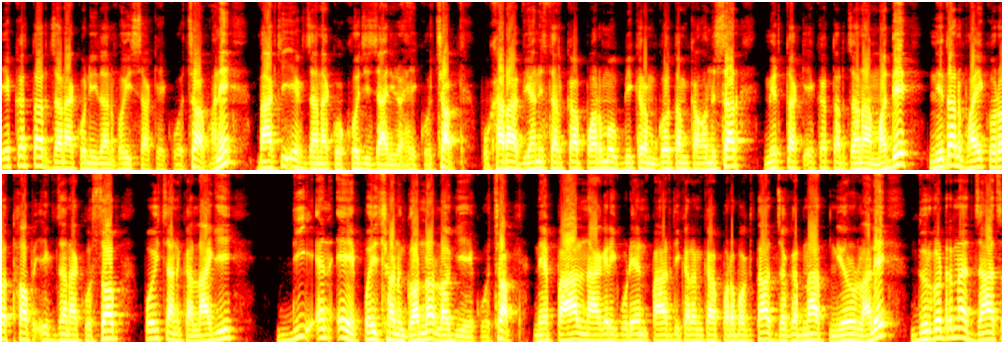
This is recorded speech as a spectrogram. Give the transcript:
एकहत्तरजनाको निधन भइसकेको छ भने बाँकी एकजनाको खोजी जारी रहेको छ। पोखरा विमानस्थलका प्रमुख विक्रम गौतमका अनुसार मृतक एकहत्तरजना मध्ये निधन भएको र थप एकजनाको शव पहिचानका लागि डिएनए परीक्षण गर्न लगिएको छ। नेपाल नागरिक उड्डयन प्राधिकरणका प्रवक्ता जगन्नाथ निरोलाले दुर्घटना जाँच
